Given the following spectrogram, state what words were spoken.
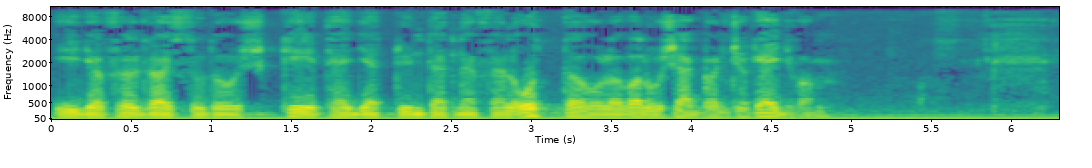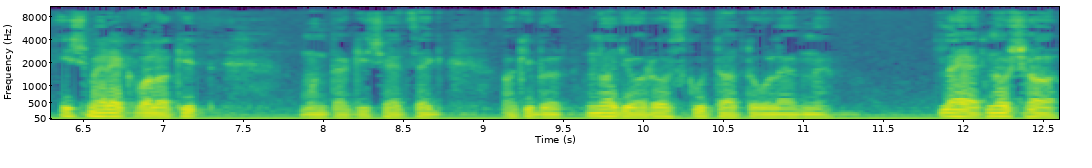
Így a földrajztudós két hegyet tüntetne fel ott, ahol a valóságban csak egy van. Ismerek valakit, mondta kis herceg, akiből nagyon rossz kutató lenne. Lehet, nos, ha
